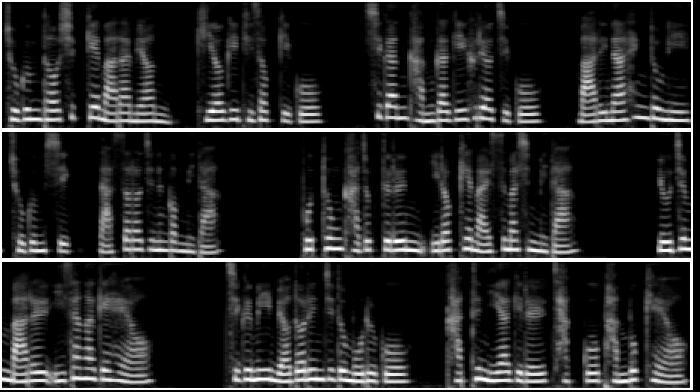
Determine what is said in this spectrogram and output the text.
조금 더 쉽게 말하면 기억이 뒤섞이고 시간 감각이 흐려지고 말이나 행동이 조금씩 낯설어지는 겁니다. 보통 가족들은 이렇게 말씀하십니다. 요즘 말을 이상하게 해요. 지금이 몇 월인지도 모르고 같은 이야기를 자꾸 반복해요.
